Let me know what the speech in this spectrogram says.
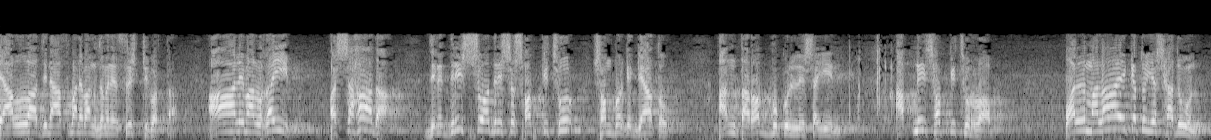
হে আল্লাহ যিনি আসমান এবং জমিনের সৃষ্টিকর্তা, আলিম আল গাইব শাহাদা, যিনি দৃশ্য অদৃশ্য সবকিছু সম্পর্কে জ্ঞাত, আন্তা রব্বুকুল্লি সাইন আপনি সবকিছুর রব। ওয়াল মালায়কে তুই সাধুন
